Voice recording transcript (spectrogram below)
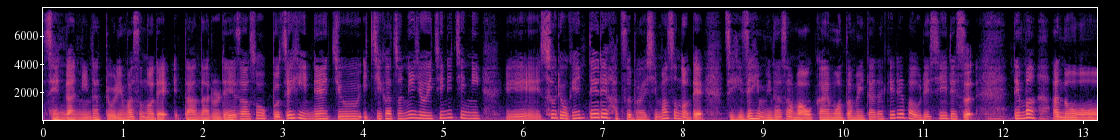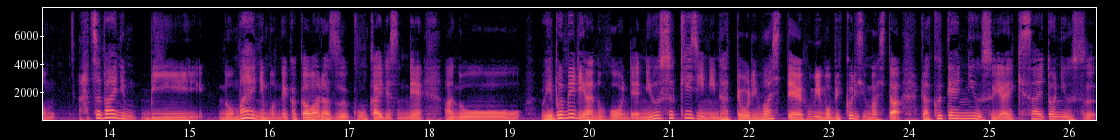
洗顔になっておりますので、エターナルレーザーソープ、ぜひね、11月21日に、えー数量限定で発売しますので、ぜひぜひ皆様お買い求めいただければ嬉しいです。で、まあ、あのー発売日の前にもね、関わらず、今回ですね、あのーウェブメディアの方でニュース記事になっておりまして、ふみもびっくりしました。楽天ニュースやエキサイトニュース、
